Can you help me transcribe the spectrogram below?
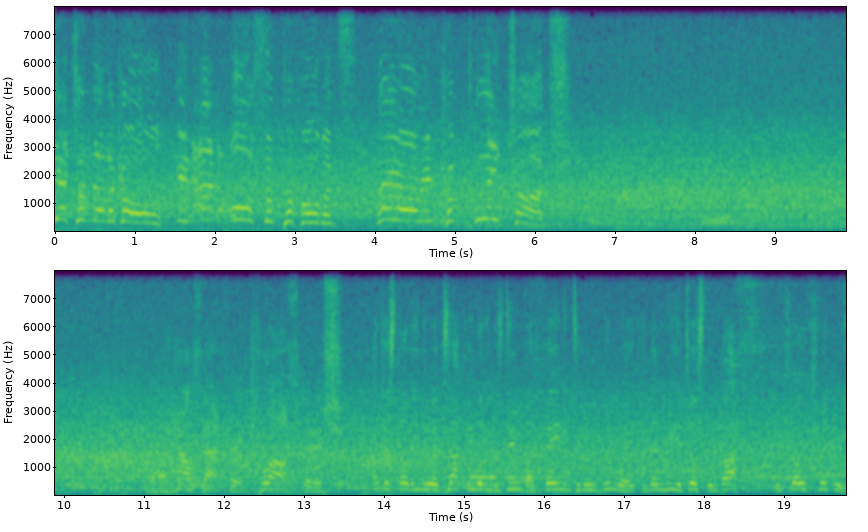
Yet another goal in an awesome performance. They are in complete charge. How's that for a class finish? I just thought he knew exactly what he was doing by feigning to move one way and then readjusting back. Controlled trickery.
